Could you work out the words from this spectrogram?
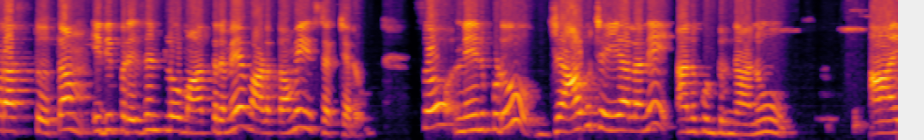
ప్రస్తుతం. ఇది ప్రెసెంట్లో మాత్రమే వాడతాము ఈ స్ట్రక్చర్ సో నేను ఇప్పుడు జాబ్ చేయాలని అనుకుంటున్నాను. I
